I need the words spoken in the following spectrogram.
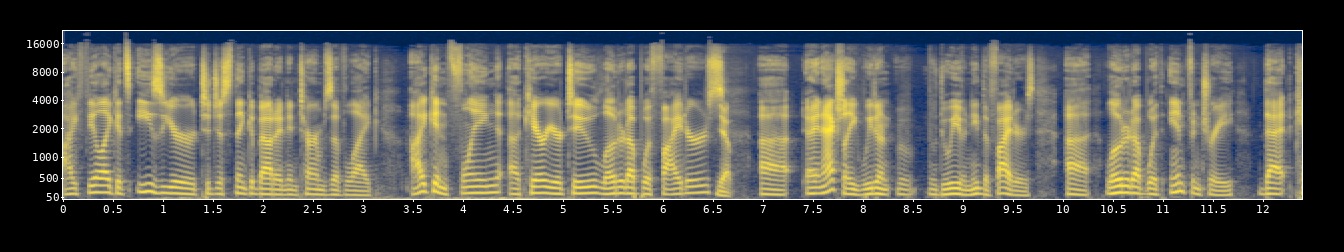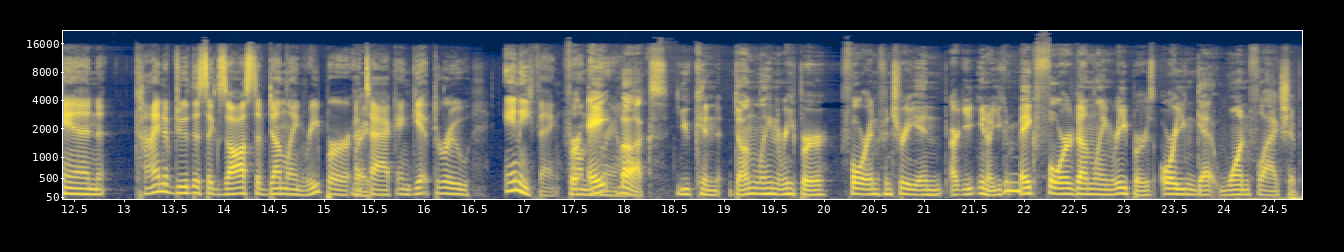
I feel like it's easier to just think about it in terms of like I can fling a carrier two loaded up with fighters. Yep. Uh, and actually, we don't. Do we even need the fighters? Uh, loaded up with infantry that can kind of do this exhaustive Dunlain Reaper Right. attack and get through anything For on the eight ground. bucks, you can Dunlain Reaper four infantry and or you, you know you can make four Dunlain Reapers, or you can get one flagship.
